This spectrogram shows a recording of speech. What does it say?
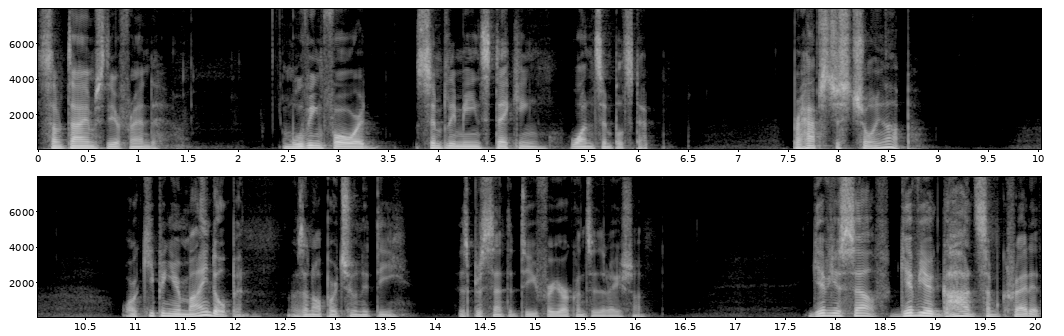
Sometimes, dear friend, moving forward simply means taking one simple step. Perhaps just showing up or keeping your mind open as an opportunity is presented to you for your consideration. Give yourself, give your God some credit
